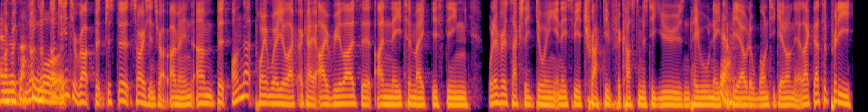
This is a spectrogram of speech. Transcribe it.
And there's nothing not, more. Not to interrupt, but just to, sorry to interrupt. I mean, um, but on that point where you're like, okay, I realize that I need to make this thing, whatever it's actually doing, it needs to be attractive for customers to use, and people need yeah. to be able to want to get on there. Like that's a pretty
